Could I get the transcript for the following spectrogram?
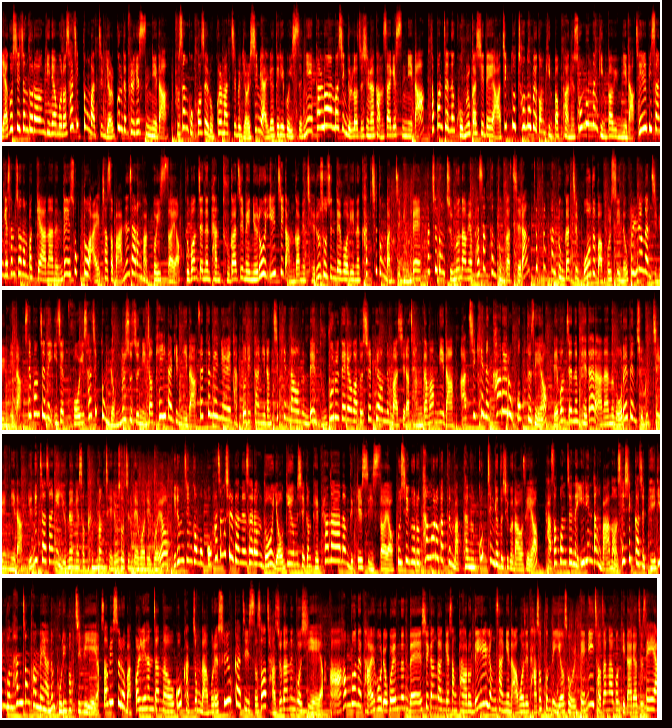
야구 시즌 돌아온 기념으로 사직동 맛집 10군데 풀겠습니다. 부산 곳곳의 로컬 맛집을 열심히 알려드리고 있으니 팔로우 한 번씩 눌러주시면 감사하겠습니다. 첫 번째는 고물가 시대에 아직도 1,500원 김밥 파는 소문난 김밥입니다. 제일 비싼 게 3,000원밖에 안 하는데 속도 알차서 많은 사랑 받고 있어요. 두 번째는 단 두 가지 메뉴로 일찍 안 가면 재료 소진돼 버리는 카츠동 맛집인데 카츠동 주문하면 파삭한 돈까츠랑 촉촉한 돈까츠 모두 맛볼 수 있는 훌륭한 집입니다. 세 번째는 이제 거의 사직동 명물 수준이죠. K닭입니다. 세트 메뉴에 닭도리탕이랑 치킨 나오는데 누구를 데려가도 실패 없는 맛이라 장담합니다. 아 치킨은 카레로 꼭 드세요? 네 번째는 배달 안 하는 오래된 중국집입니다. 유니 짜장이 유명해서 금방 재료 소진돼 버리고요. 기름진 거 먹고 화장실 가는 사람도 여기 음식은 배 편안함 느낄 수 있어요. 후식으로 탕후루 같은 맛탕은 꼭 챙겨 드시고 나오세요. 다섯 번째는 1인당 만원, 3시까지 100인분 한정 판매하는 보리밥집이에요. 서비스로 막걸리 한 잔 나오고 각종 나물에 수육까지 있어서 자주 가는 곳이에요. 아, 한번 에다 해보려고 했는데 시간 관계상 바로 내일 영상에 나머지 다섯 군데 이어서 올 테니 저장하고 기다려주세요.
